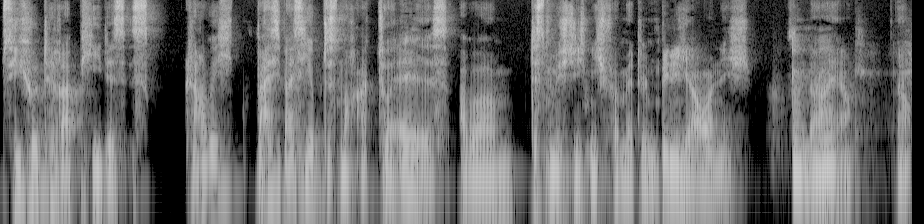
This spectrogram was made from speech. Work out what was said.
Psychotherapie, das ist, glaube ich, weiß, weiß nicht, ob das noch aktuell ist, aber das möchte ich nicht vermitteln. Bin ich auch nicht. Von mhm. daher. Ja.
